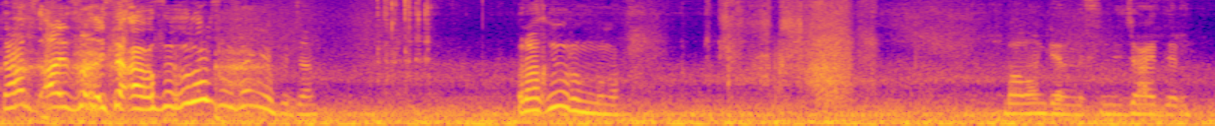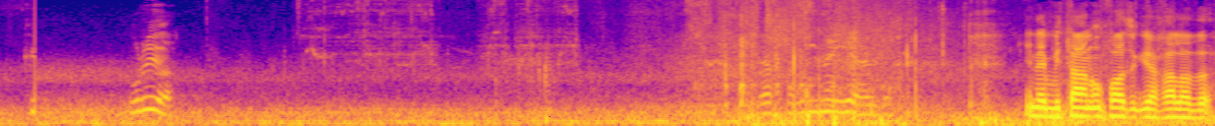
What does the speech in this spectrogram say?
Tamam az, işte az yakalarsan sen yapacaksın. Bırakıyorum bunu. Balon gelmesin rica ederim. Vuruyor. Bakalım ne geldi. Yine bir tane ufacık yakaladı.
